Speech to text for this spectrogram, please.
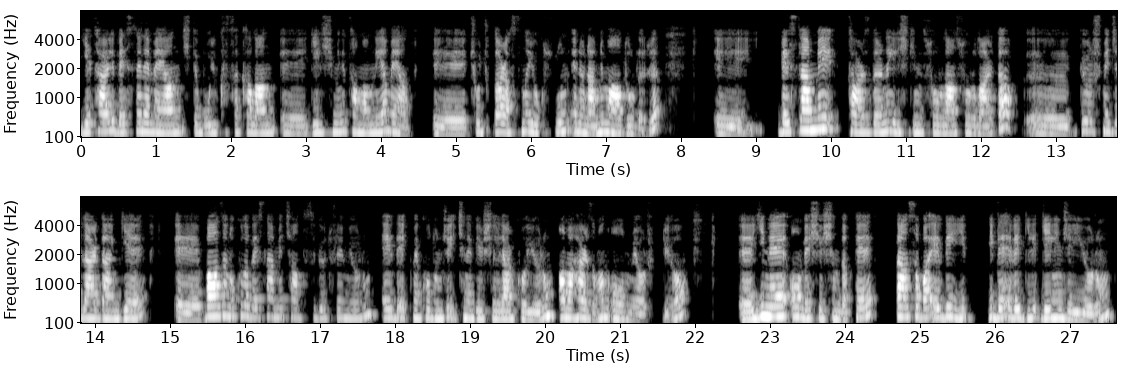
yeterli beslenemeyen, işte boyu kısa kalan, e, gelişimini tamamlayamayan e, çocuklar aslında yoksulluğun en önemli mağdurları. E, beslenme tarzlarına ilişkin sorulan sorularda e, görüşmecilerden G, e, bazen okula beslenme çantası götüremiyorum, evde ekmek olunca içine bir şeyler koyuyorum ama her zaman olmuyor diyor. E, yine 15 yaşında P, ben sabah evde yiyip bir de eve gelince yiyorum.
